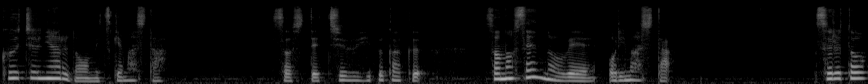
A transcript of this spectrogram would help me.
空中にあるのを見つけました。そして注意深くその線の上へ降りました。すると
